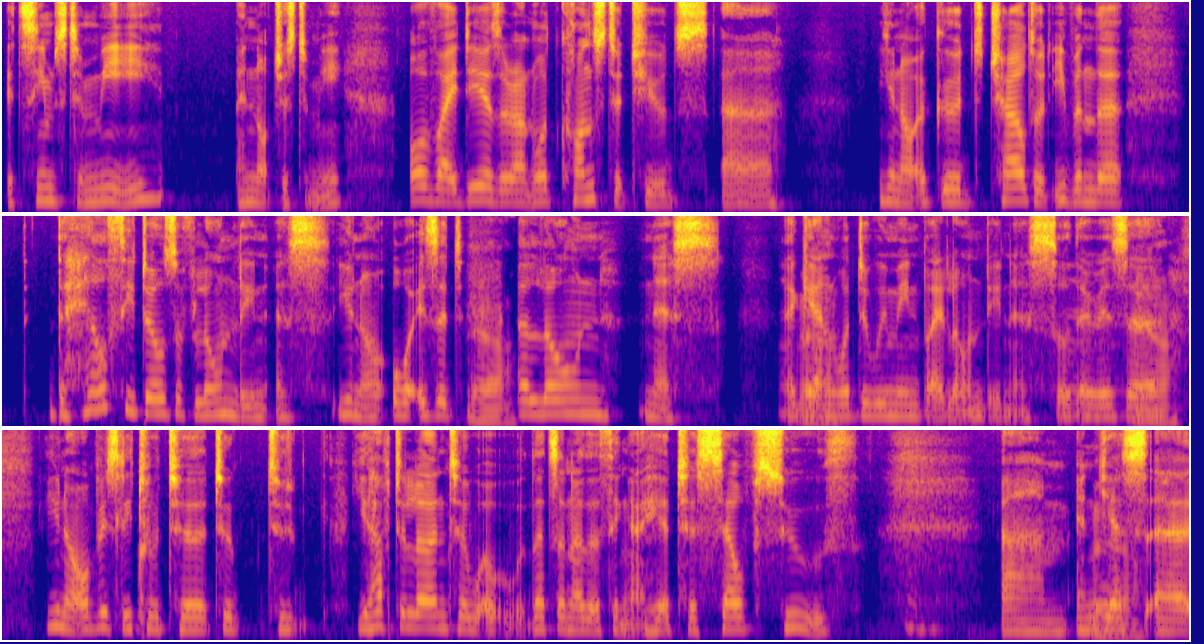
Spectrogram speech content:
it seems to me and not just to me of ideas around what constitutes uh, you know a good childhood even the the healthy dose of loneliness, you know, or is it yeah. aloneness? Again, yeah. what do we mean by loneliness? So there is a, yeah. you know, obviously to, to to to you have to learn to. That's another thing I hear to self-soothe. Mm. Um, and yes, uh,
